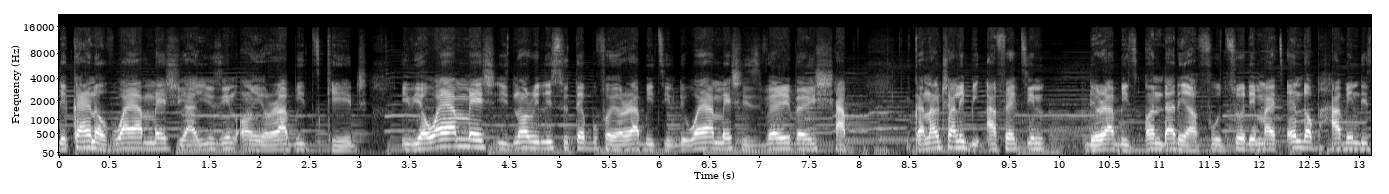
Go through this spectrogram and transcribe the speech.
the kind of wire mesh you are using on your rabbit's cage. If your wire mesh is not really suitable for your rabbit if the wire mesh is very very sharp it can actually be affecting the rabbits under their foot. So they might end up having this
